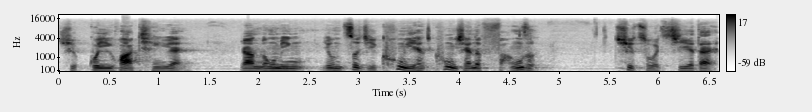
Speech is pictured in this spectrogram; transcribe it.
去规划庭院，让农民用自己空闲空闲的房子去做接待，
